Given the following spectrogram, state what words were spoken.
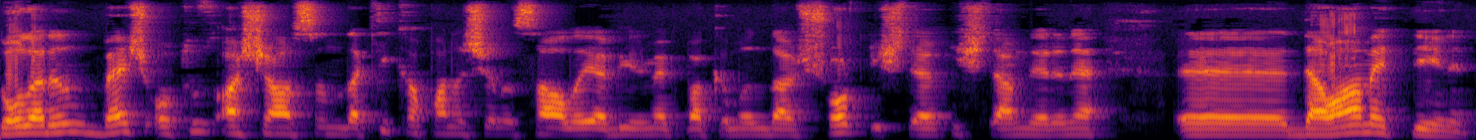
doların 5.30 aşağısındaki kapanışını sağlayabilmek bakımından short işlem işlemlerine e, devam ettiğini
